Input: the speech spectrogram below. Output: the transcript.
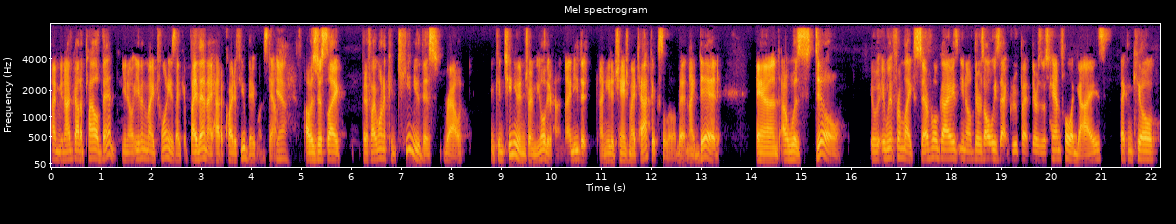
I mean, I've got a pile then, you know, even my 20s, like by then I had a, quite a few big ones down. Yeah. I was just like, but if I want to continue this route and continue to enjoy mule deer hunting, I need to, I need to change my tactics a little bit. And I did. And I was still, it, it went from like several guys, you know, there's always that group, but there's this handful of guys that can kill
